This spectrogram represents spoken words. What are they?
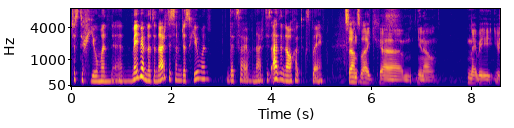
just a human, and maybe I'm not an artist. I'm just human. That's why I'm an artist. I don't know how to explain. It sounds like um, you know maybe you're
